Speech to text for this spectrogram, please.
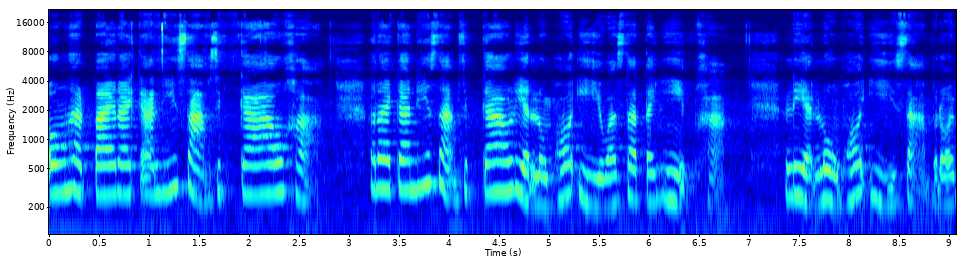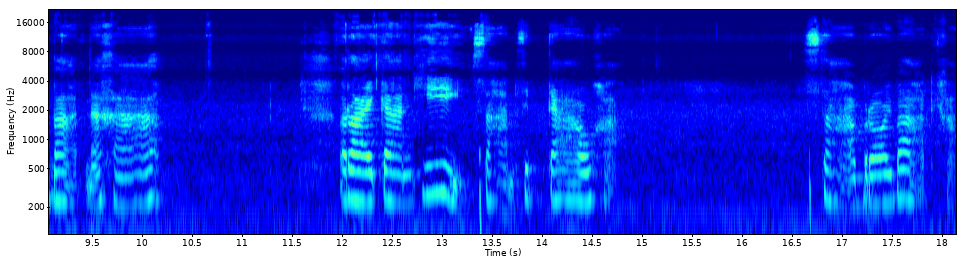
องค์ถัดไปรายการที่ 39 ค่ะ รายการที่ 39 เหรียญหลวงพ่ออีวัดสัตหีบค่ะ เหรียญหลวงพ่ออี 300 บาทนะคะ รายการที่ 39 ค่ะ 300 บาทค่ะ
